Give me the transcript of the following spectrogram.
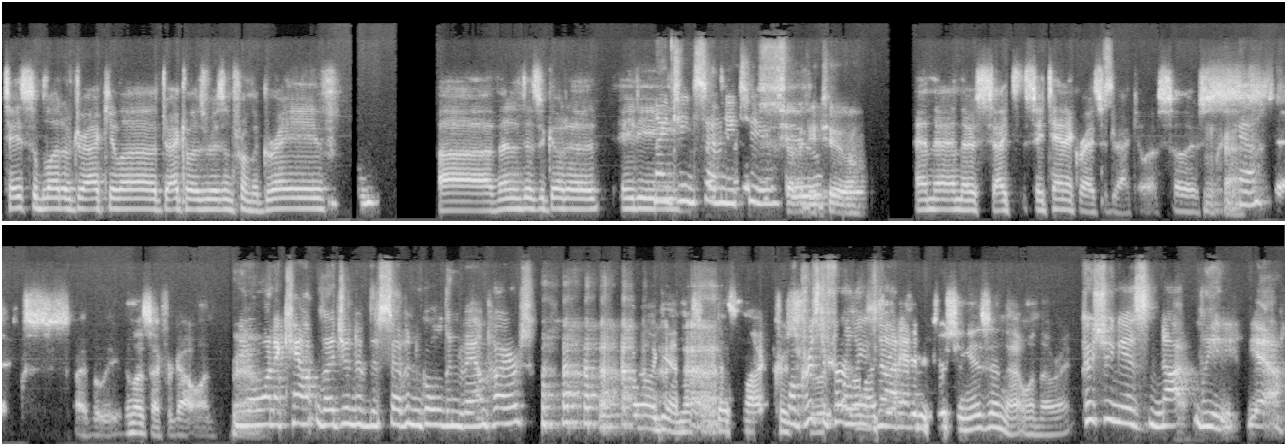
Taste the Blood of Dracula, Dracula's Risen from the Grave. Uh, then does it go to 80? 1972. 72. And then there's Satanic Rites of Dracula. So there's okay. yeah. Six, I believe, unless I forgot one. You don't want to count Legend of the Seven Golden Vampires? well, again, that's, that's not Christopher. Well, Christopher Lee. Lee's not in it. Cushing is in that one, though, right? Cushing is not Lee. Yeah.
